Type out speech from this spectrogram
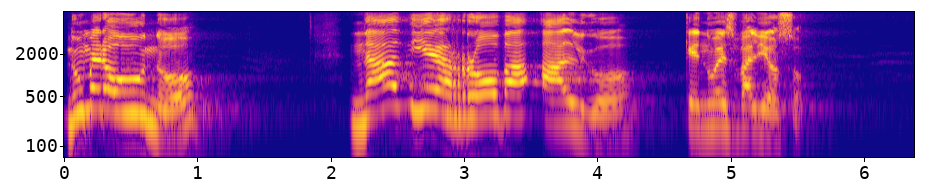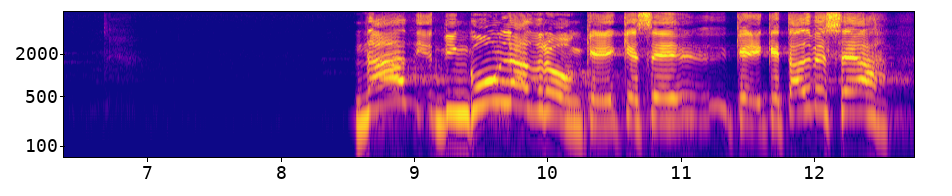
Número uno, nadie roba algo que no es valioso. Nadie, ningún ladrón que, que, se, que, que tal vez sea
